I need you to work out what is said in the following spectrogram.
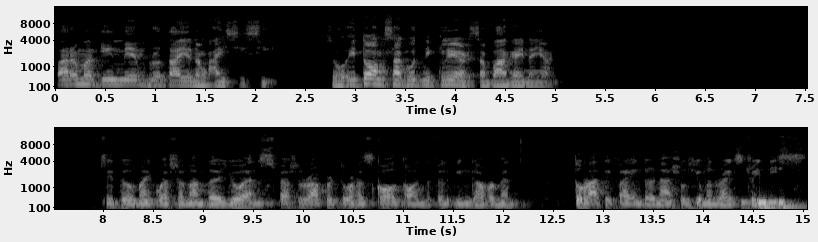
para maging membro tayo ng ICC. So ito ang sagot ni Claire sa bagay na yan. To my question, ma'am, the UN Special Rapporteur has called on the Philippine government to ratify international human rights treaties,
